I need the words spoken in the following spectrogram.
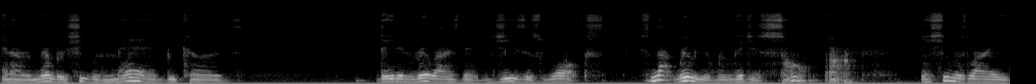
And I remember she was mad because they didn't realize that Jesus Walks it's not really a religious song. Uh uh And she was like,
